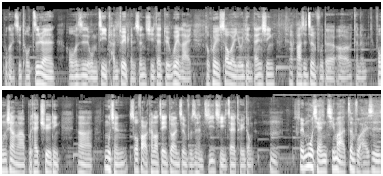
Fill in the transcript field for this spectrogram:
不管是投资人，或者是我们自己团队本身，其实在对未来都会稍微有一点担心，怕是政府的呃可能风向啊不太确定。那目前 so far 看到这一段，政府是很积极在推动的，嗯。所以目前起码政府还是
